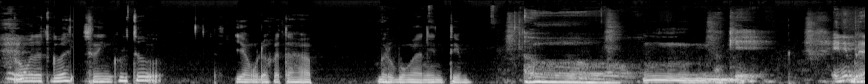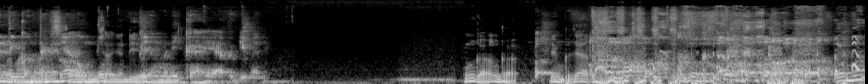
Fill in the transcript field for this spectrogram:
Kalau menurut gue selingkuh tuh yang udah ke tahap berhubungan intim. Oh. hmm. Oke. Ini berarti Iya, konteksnya untuk misalnya dia- yang menikah ya apa gimana? Enggak, enggak. Yang pacaran. emang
